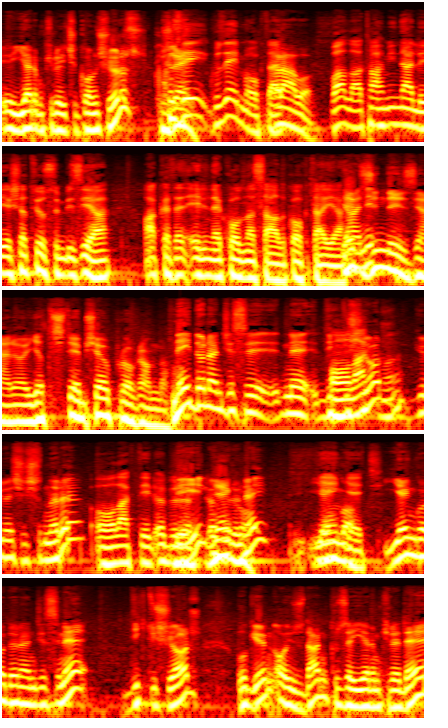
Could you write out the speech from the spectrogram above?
e, yarım küre için konuşuyoruz? kuzey. kuzey mi Oktay? Bravo. Vallahi tahminlerle yaşatıyorsun bizi ya. Hakikaten eline koluna sağlık Oktay ya. Yani- Hepsindeyiz yani öyle yatış diye bir şey yok programda. Ney dönencesine dik Oğlak düşüyor? mı? Güneş ışınları Oğlak değil öbürü. değil. Öbürü Yengo. ne? Yengo. Yengeç. Yengo dönencesine dik düşüyor. Bugün o yüzden Kuzey Yarımküre'de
